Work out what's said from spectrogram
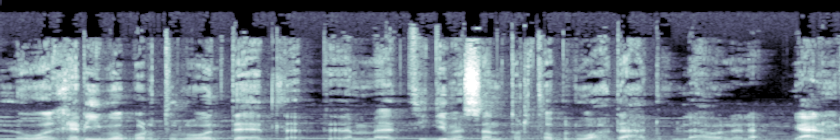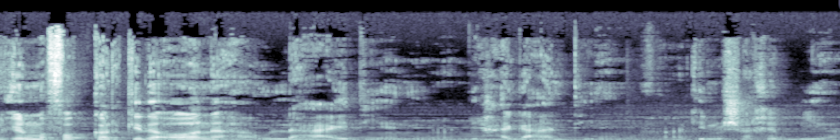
اللي هو غريبة برضه اللي هو أنت لما تيجي مثلا ترتبط بواحدة هتقول لها ولا لأ؟ يعني من غير ما أفكر كده آه أنا هقول لها عادي يعني دي حاجة عندي يعني فأكيد مش هخبيها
